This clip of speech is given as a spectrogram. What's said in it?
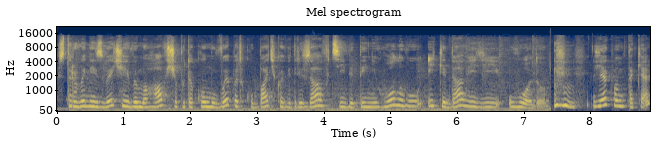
Старовинний звичай вимагав, щоб у такому випадку батько відрізав цій дитині голову і кидав її у воду. Як вам таке?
